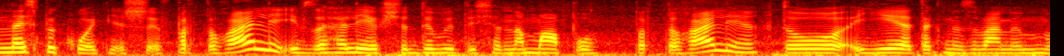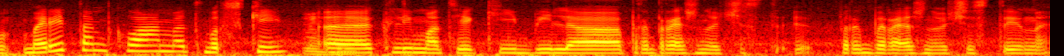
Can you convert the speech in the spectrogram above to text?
найспекотніший в Португалії. І взагалі, якщо дивитися на мапу Португалії, то є так називаємо maritime climate, морський е, клімат, який біля прибережної частини прибережної частини.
